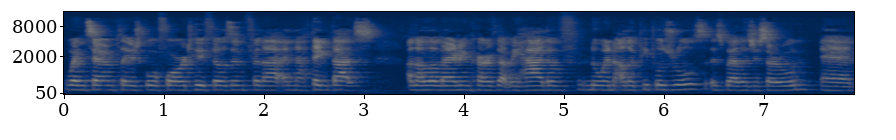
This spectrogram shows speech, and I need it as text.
when certain players go forward, who fills in for that, and I think that's another learning curve that we had of knowing other people's roles as well as just our own. Um,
